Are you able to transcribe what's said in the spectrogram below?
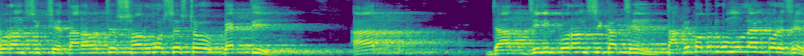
কোরআন শিখছে, তারা হচ্ছে সর্বশ্রেষ্ঠ ব্যক্তি। আর যার যিনি কোরআন শিখাচ্ছেন, তাকে কতটুকু মূল্যায়ন করেছেন?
